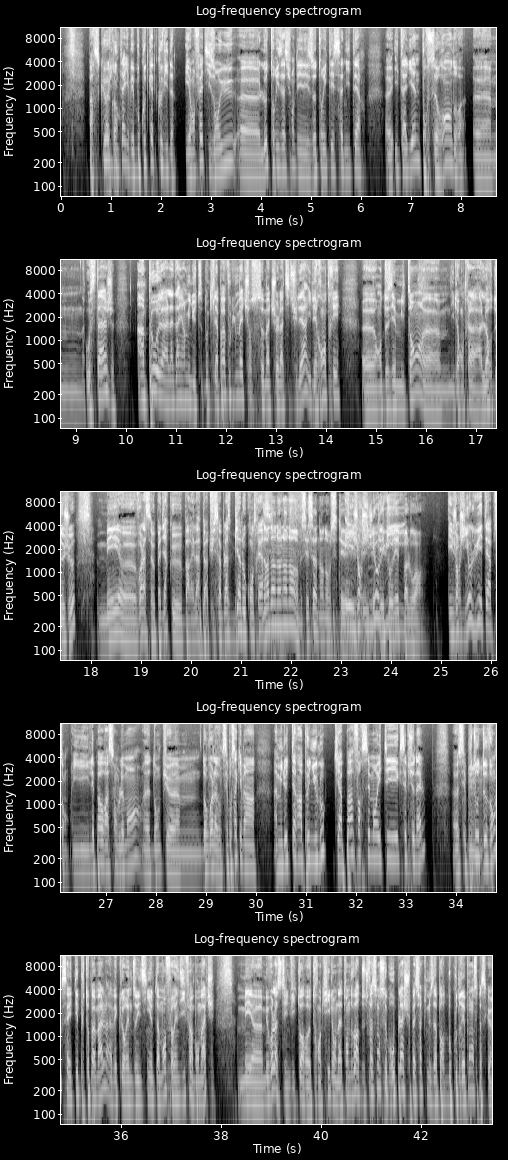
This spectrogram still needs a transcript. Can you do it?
parce que il y avait beaucoup de cas de Covid. Et en fait, ils ont eu euh, l'autorisation des autorités sanitaires euh, italiennes pour se rendre euh, au stage un peu à la dernière minute. Donc il n'a pas voulu le mettre sur ce match-là titulaire. Il est rentré euh, en deuxième mi-temps. euh, il est rentré à l'heure de jeu. Mais euh, voilà, ça veut pas dire que Barella a perdu sa place. Bien au contraire. Non, non, non, non, non, mais c'est ça. Non, non, c'était. Et Jorginho, J'étais lui, étonné de pas le voir. et Jorginho lui était absent. Il n'est pas au rassemblement, donc euh, donc voilà. Donc c'est pour ça qu'il y avait un, un milieu de terrain un peu new look qui a pas forcément été exceptionnel. Euh, c'est plutôt Mhm. devant que ça a été plutôt pas mal avec Lorenzo Insigne notamment. Florenzi fait un bon match, mais euh, mais voilà, c'était une victoire euh, tranquille. On attend de voir. De toute façon, ce groupe-là, je suis pas sûr qu'il nous apporte beaucoup de réponses parce que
